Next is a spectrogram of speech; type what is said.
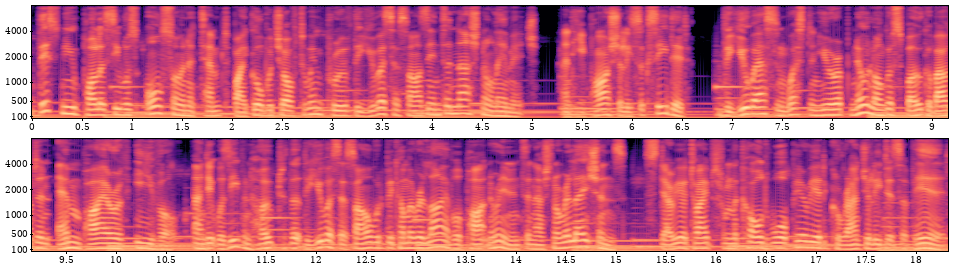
This new policy was also an attempt by Gorbachev to improve the USSR's international image, and he partially succeeded. The US and Western Europe no longer spoke about an empire of evil, and it was even hoped that the USSR would become a reliable partner in international relations. Stereotypes from the Cold War period gradually disappeared.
